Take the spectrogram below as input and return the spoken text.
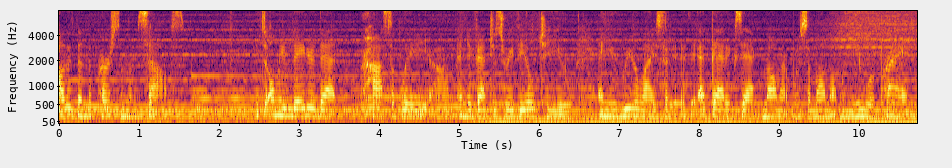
other than the person themselves. It's only later that possibly um, an event is revealed to you and you realize that at that exact moment was the moment when you were praying.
